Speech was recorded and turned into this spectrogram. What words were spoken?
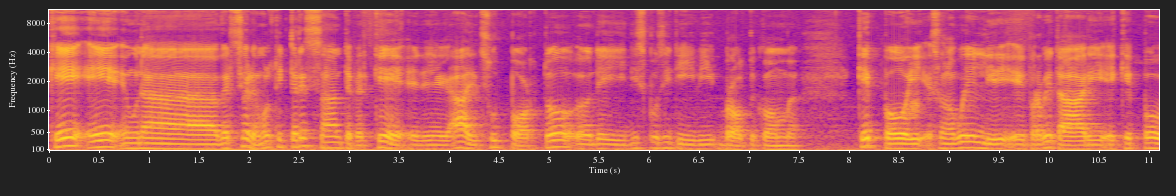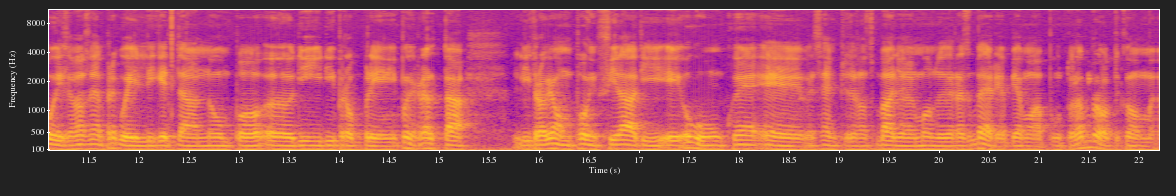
che è una versione molto interessante perché eh, ha il supporto eh, dei dispositivi Broadcom che poi sono quelli eh, proprietari e che poi sono sempre quelli che danno un po' di, di problemi. Poi in realtà li troviamo un po' infilati ovunque, e, per esempio se non sbaglio nel mondo del Raspberry abbiamo appunto la Broadcom,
